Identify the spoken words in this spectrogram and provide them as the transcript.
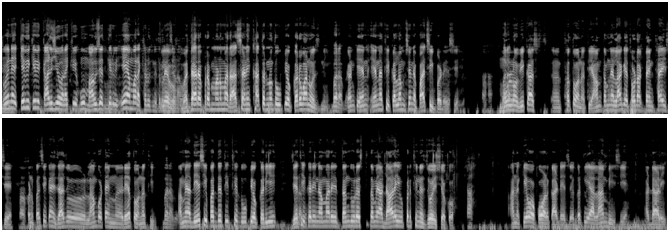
તો એને કેવી કેવી કાળજીઓ રાખવી હું માવજત કરવી એ અમારા ખેડૂત મિત્રો વધારે પ્રમાણમાં રાસાયણિક ખાતરનો તો ઉપયોગ કરવાનો જ નહીં. બરાબર. કારણ કે એન- એનાથી કલમ છે ને પાછી પડે છે. મૂળનો વિકાસ થતો નથી. આમ તમને લાગે થોડાક ટાઈમ થાય છે પણ પછી કાંઈ જાજો લાંબો ટાઈમ રહેતો નથી. અમે આ દેશી પદ્ધતિથી જ ઉપયોગ કરીએ જેથી કરીને અમારી તંદુરસ્ત તમે આ ડાળી ઉપરથી ને જોઈ શકો. આને કેવો કોળ કાઢે છે કેટલી આ લાંબી છે આ ડાળી.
